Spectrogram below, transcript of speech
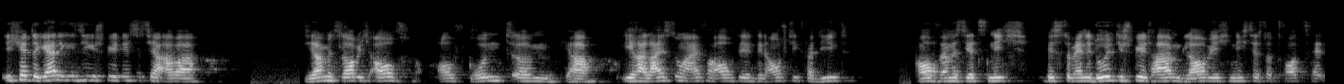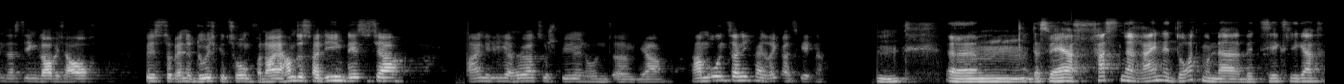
ich hätte gerne gegen sie gespielt nächstes Jahr, aber sie haben jetzt, glaube ich, auch aufgrund ähm, ja, ihrer Leistung einfach auch den, den Aufstieg verdient. Auch wenn wir es jetzt nicht bis zum Ende durchgespielt haben, glaube ich, nichtsdestotrotz hätten das Ding, glaube ich, auch bis zum Ende durchgezogen. Von daher haben sie es verdient, nächstes Jahr eine Liga höher zu spielen und ähm, ja, haben uns dann nicht mehr direkt als Gegner. Mhm. Ähm, das wäre ja fast eine reine Dortmunder Bezirksliga,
